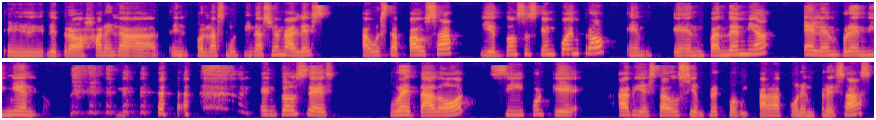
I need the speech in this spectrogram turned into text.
eh, de trabajar en la, con las multinacionales, hago esta pausa y entonces, ¿qué encuentro? En, en pandemia, el emprendimiento. Mm. entonces, retador, sí, porque había estado siempre cobijada por empresas,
